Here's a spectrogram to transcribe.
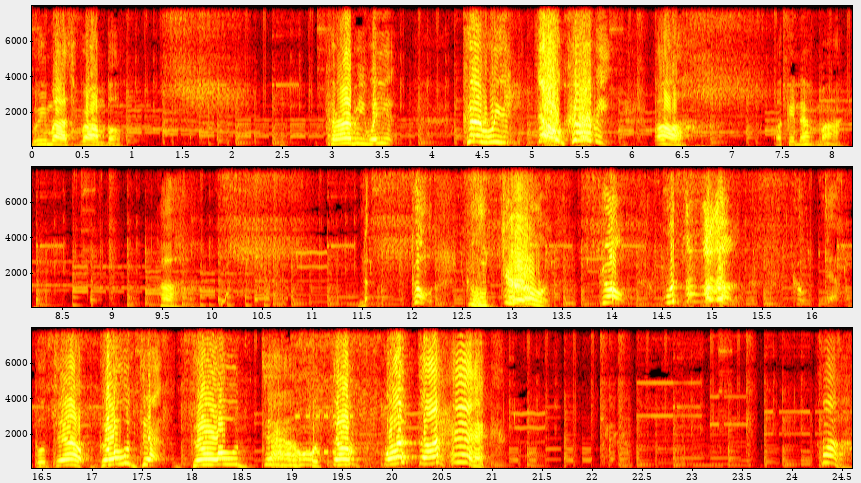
We must rumble. Kirby, will you... Kirby, you... No, Kirby! Oh. Okay, never mind. Oh. No. Go! Go down! Go! What the fuck? Go down! Go down! Go down! Go down! What the... What the heck? Huh.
